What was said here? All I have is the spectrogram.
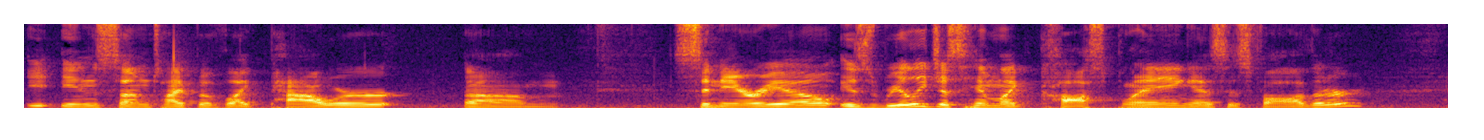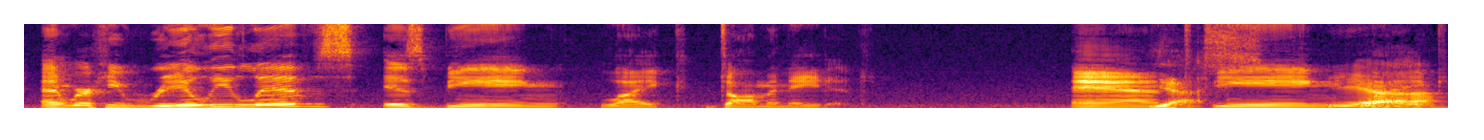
in some type of like power um scenario is really just him like cosplaying as his father and where he really lives is being like dominated and Yes. being Yeah. like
